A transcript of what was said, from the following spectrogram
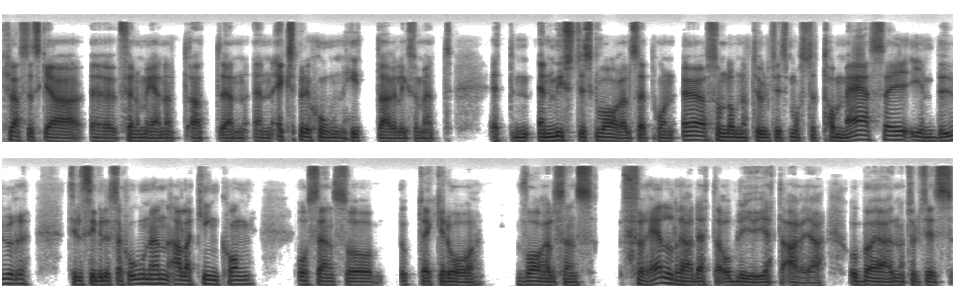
klassiska eh, fenomenet att en, en expedition hittar liksom ett, ett, en mystisk varelse på en ö som de naturligtvis måste ta med sig i en bur till civilisationen, alla King Kong. Och sen så upptäcker då varelsens föräldrar detta och blir ju jättearga och börjar naturligtvis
